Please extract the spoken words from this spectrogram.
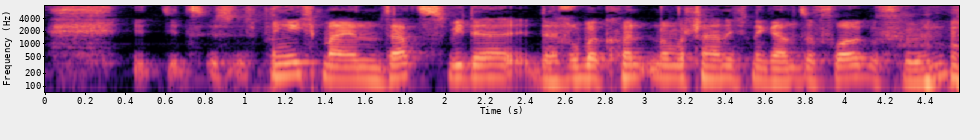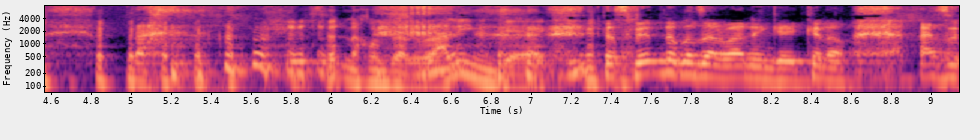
Jetzt bringe ich meinen Satz wieder, darüber könnten wir wahrscheinlich eine ganze Folge füllen. das wird noch unser Running Gag. Das wird noch unser Running Gag, genau. Also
